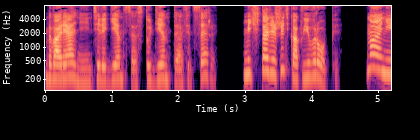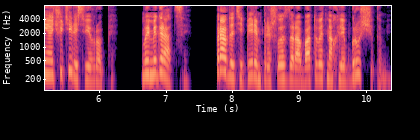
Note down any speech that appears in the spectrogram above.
Дворяне, интеллигенция, студенты, офицеры мечтали жить как в Европе, но они и очутились в Европе, в эмиграции. Правда, теперь им пришлось зарабатывать на хлеб грузчиками,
